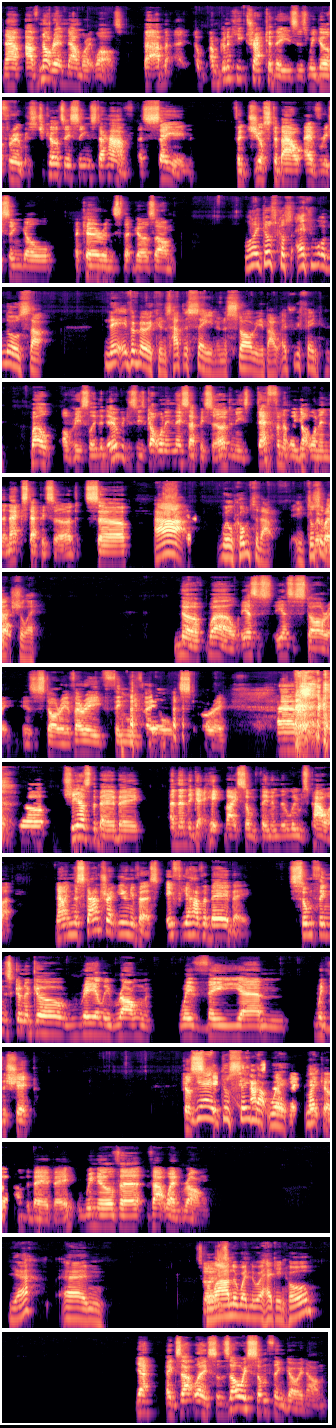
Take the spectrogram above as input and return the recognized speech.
Now, I've not written down what it was, but I'm I'm going to keep track of these as we go through because Chakotay seems to have a saying for just about every single occurrence that goes on. Well, it does because everyone knows that Native Americans had a saying and a story about everything. Well, obviously they do because he's got one in this episode and he's definitely got one in the next episode. So Ah, we'll come to that. He doesn't actually. no, well, he has a, he has a story. He has a story, a very thinly veiled story. Um, so she has the baby, and then they get hit by something and they lose power. Now, in the Star Trek universe, if you have a baby, something's gonna go really wrong with the um, with the ship. Because Yeah, it does seem that way. Like, Like the baby, we know that that went wrong. yeah. Um, So B'Elanna when they were heading home. Yeah, exactly. So there's always something going on.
